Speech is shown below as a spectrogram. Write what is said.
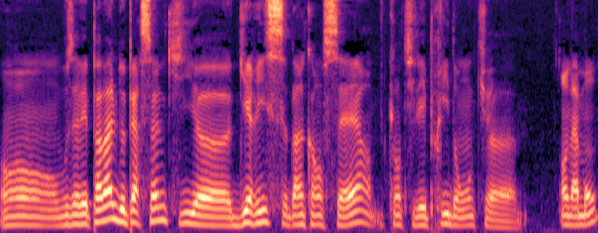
vous avez pas mal de personnes qui euh, guérissent d'un cancer quand il est pris donc euh, en amont.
